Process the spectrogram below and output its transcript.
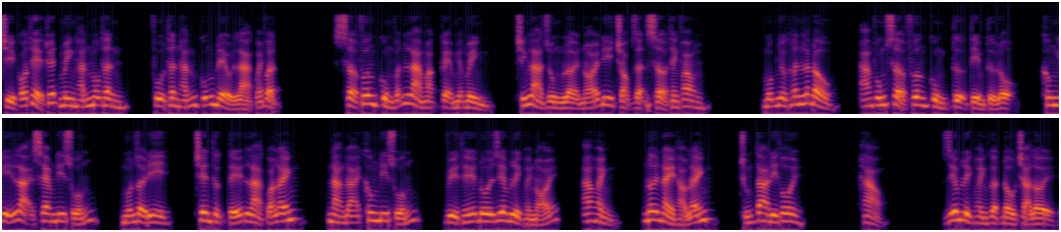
chỉ có thể thuyết minh hắn mẫu thân, phụ thân hắn cũng đều là quái vật. Sở Phương cùng vẫn là mặc kệ miệng mình, chính là dùng lời nói đi chọc giận Sở Thanh Phong. Một nhược hân lắc đầu, ám phúng Sở Phương cùng tự tìm tử lộ, không nghĩ lại xem đi xuống, muốn rời đi, trên thực tế là quá lãnh, nàng đại không đi xuống, vì thế đôi Diêm Lịch Hành nói, A Hành, nơi này hảo lãnh, chúng ta đi thôi. Hảo. Diêm Lịch Hành gật đầu trả lời,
